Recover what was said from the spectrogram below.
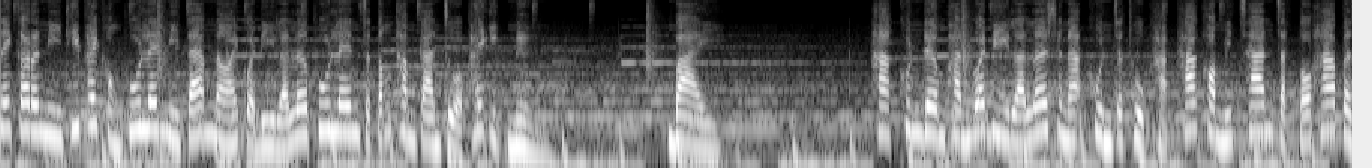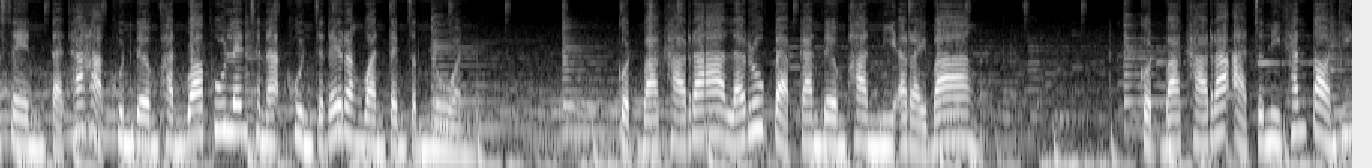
ในกรณีที่ไพ่ของผู้เล่นมีแต้มน้อยกว่า dealer ผู้เล่นจะต้องทำการจั่วไพ่อีกหนึ่งใบ หากคุณเดิมพันว่า dealer ชนะคุณจะถูกหักค่าคอมมิชชั่นจากโต๊ะ5%แต่ถ้าหากคุณเดิมพันว่าผู้เล่นชนะคุณจะได้รางวัลเต็มจำนวน กฎบาคาร่าและรูปแบบการเดิมพันมีอะไรบ้าง กฎบาคาร่าอาจจะมีขั้นตอนที่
